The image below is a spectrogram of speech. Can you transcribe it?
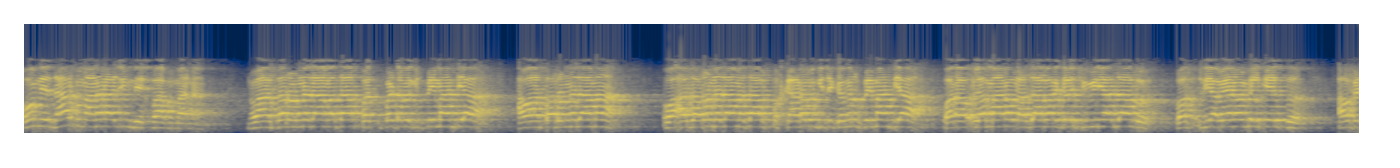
هم د اظهار په معنی راځي هم د اخفاء په معنی نو اثر الندامت پټ وکړ پیمانتیا او اثر الندامه او اثر الندامت فخاره وکړي چې کمنو پیمانتیا ور لمارو عذاب ورکړي چې ویني عذاب وصفیا وینم بالقیس او به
